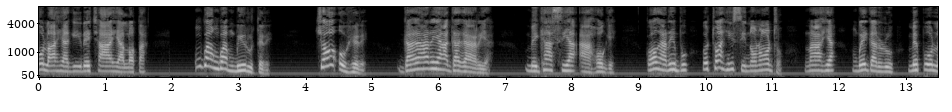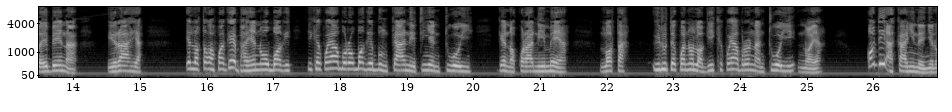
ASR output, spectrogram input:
ụlọ ahịa gị rechaa ahịa lọta. Ngwa ngwa mgbe ị rutere chọọ ohere gagharịa agagharịa megasịa ahụ gị ka ọ ghara ịbụ otu ahụ isi nọ n'ọdụ n'ahịa mgbe ị garuru mepee ụlọ ebe ị na-ere ahịa. Ịlọta ọkwa gị banye n'ụgbọ gị. Ikekwa ya bụrụ ụgbọ gị bụ nke a na-etinye ntụ oyi gị nọkwara n'ime ya. Lọta irutekwa n'ụlọ gị ikekwa ya bụrụ na ntụ oyi nọ ya. Ọ dị aka anyị na-enyere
